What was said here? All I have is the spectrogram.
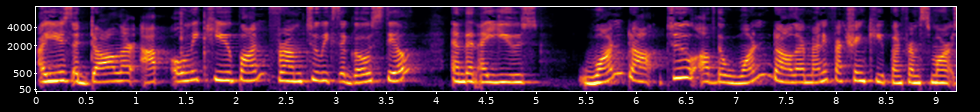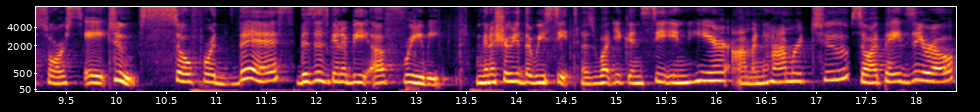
I used a dollar app only coupon from two weeks ago still. And then I use one two of the one dollar manufacturing coupon from Smart Source 82. So for this, this is gonna be a freebie. I'm gonna show you the receipt. As what you can see in here, Arm and Hammer 2. So I paid zero.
